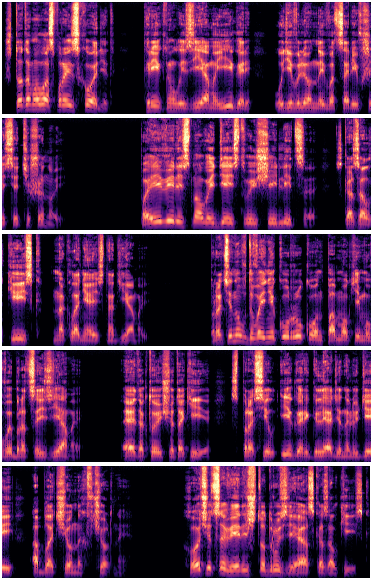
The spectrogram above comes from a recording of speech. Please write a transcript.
что там у вас происходит?» — крикнул из ямы Игорь, удивленный воцарившейся тишиной. «Появились новые действующие лица», — сказал Кийск, наклоняясь над ямой. Протянув двойнику руку, он помог ему выбраться из ямы. «Это кто еще такие?» — спросил Игорь, глядя на людей, облаченных в черное. «Хочется верить, что друзья», — сказал Кийск.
